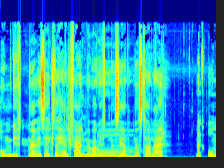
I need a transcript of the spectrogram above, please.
om guttene, hvis jeg ikke tar helt feil med hva guttenes og jentenes tale er. Men om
